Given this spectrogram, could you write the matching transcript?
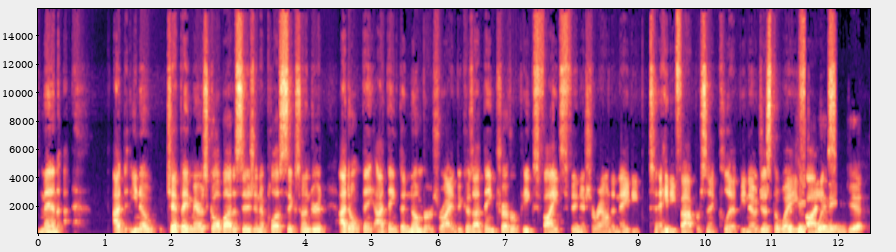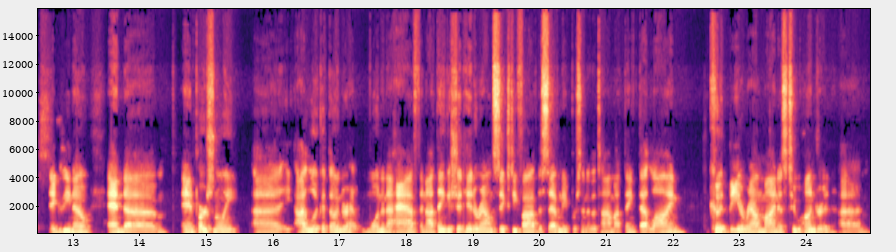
man, I you know Chepe Mariscal by decision at plus six hundred. I don't think I think the numbers right because I think Trevor Peek's fights finish around an eighty to eighty five percent clip. You know, just the way he fights, winning, yes. You know, and um, and personally, uh, I look at the under one and a half, and I think it should hit around sixty five to seventy percent of the time. I think that line could be around minus two hundred. Um,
